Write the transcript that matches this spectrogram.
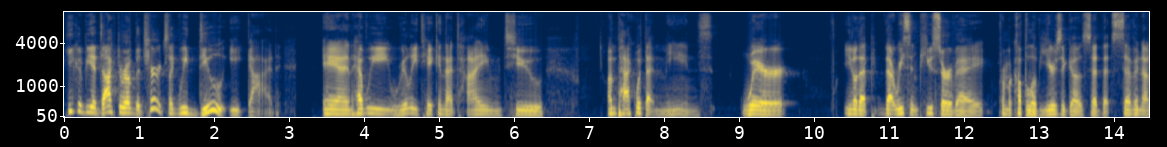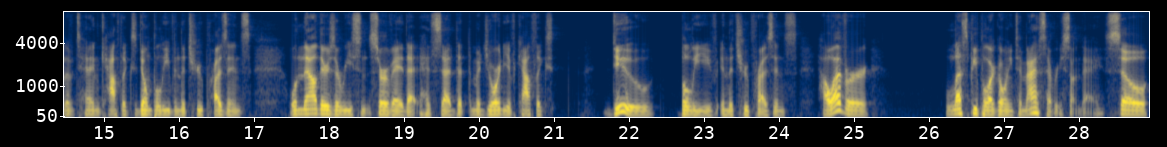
he could be a doctor of the church. Like we do eat God." And have we really taken that time to unpack what that means? Where you know that that recent Pew survey from a couple of years ago said that 7 out of 10 Catholics don't believe in the true presence. Well, now there's a recent survey that has said that the majority of Catholics do believe in the true presence. However, less people are going to mass every Sunday. So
